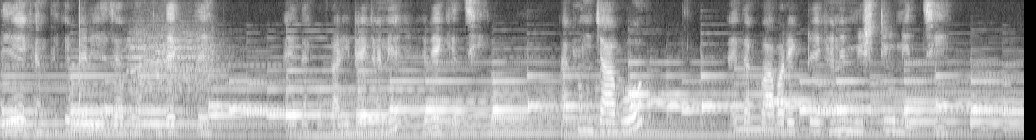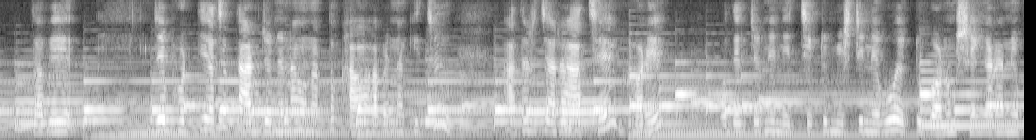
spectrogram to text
দিয়ে, এখান থেকে বেরিয়ে যাব দেখতে। এই দেখো, গাড়িটা এখানে রেখেছি। এখন যাব, এই দেখো, আবার একটু এখানে মিষ্টিও নিচ্ছি। তবে যে ভর্তি আছে তার জন্য না, ওনার তো খাওয়া হবে না কিছু। আদার্স যারা আছে ঘরে ওদের জন্য নিচ্ছি। একটু মিষ্টি নেব, একটু গরম সিঙ্গারা নেব,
